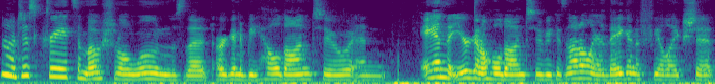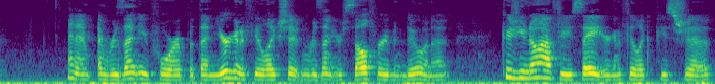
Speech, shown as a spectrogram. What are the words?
No, it just creates emotional wounds that are going to be held on to and and that you're going to hold on to because not only are they going to feel like shit and, and resent you for it, but then you're going to feel like shit and resent yourself for even doing it. Because you know after you say it, you're going to feel like a piece of shit.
